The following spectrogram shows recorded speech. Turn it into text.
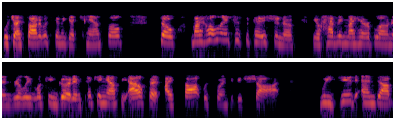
which I thought it was going to get canceled. So my whole anticipation of you know having my hair blown and really looking good and picking out the outfit I thought was going to be shot. We did end up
